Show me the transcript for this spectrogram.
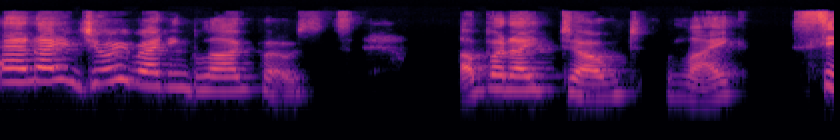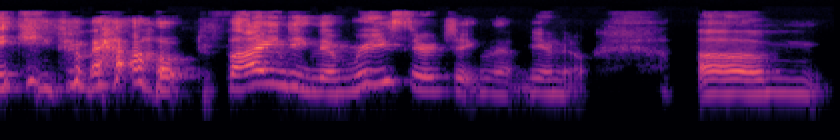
and i enjoy writing blog posts uh, but i don't like seeking them out finding them researching them you know um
